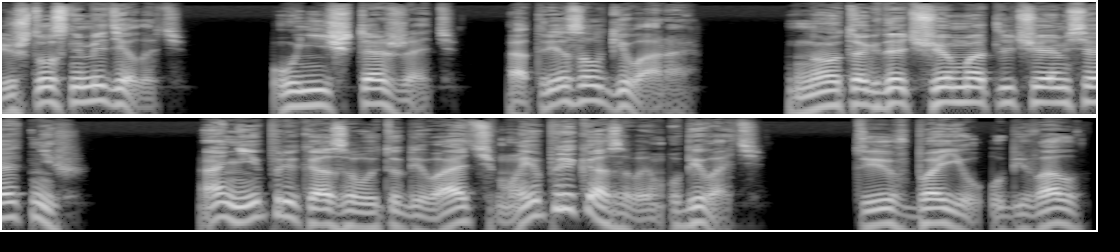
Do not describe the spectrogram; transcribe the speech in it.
«И что с ними делать?» «Уничтожать», — отрезал Гевара. «Но тогда чем мы отличаемся от них?» «Они приказывают убивать, мы приказываем убивать». «Ты в бою убивал?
